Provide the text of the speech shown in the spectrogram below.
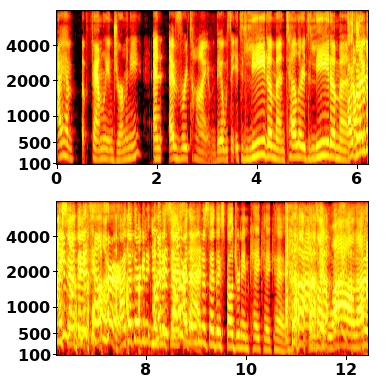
I have a family in Germany. And every time they always say it's Liederman, tell her it's Liederman. I I'm thought you like, I'm not they- gonna tell her. I thought they were gonna. You I'm were gonna gonna say. tell her I thought you were gonna say they spelled your name KKK. I was like, wow, that is.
